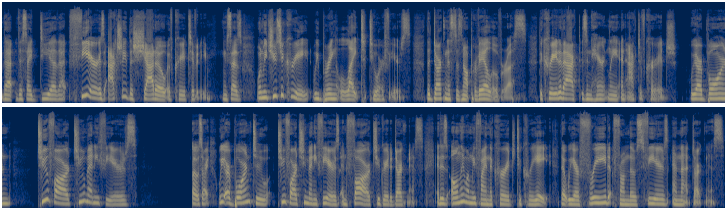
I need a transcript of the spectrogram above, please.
that this idea that fear is actually the shadow of creativity. He says, When we choose to create, we bring light to our fears. The darkness does not prevail over us. The creative act is inherently an act of courage. We are born too far, too many fears. Oh, sorry. We are born to too far, too many fears and far too great a darkness. It is only when we find the courage to create that we are freed from those fears and that darkness.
